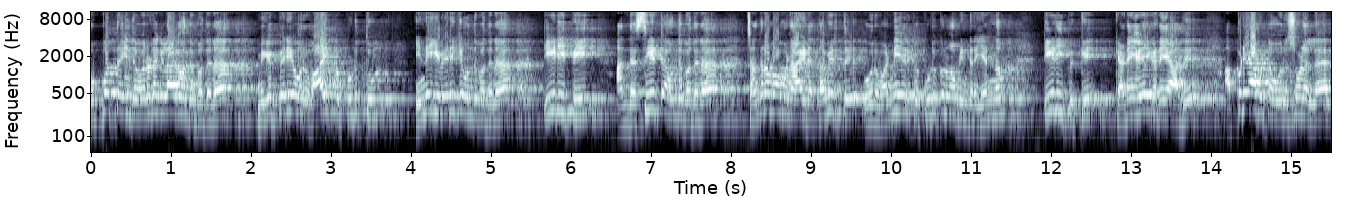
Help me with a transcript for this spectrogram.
முப்பத்தைந்து வருடங்களாக வந்து பார்த்தீங்கன்னா மிகப்பெரிய ஒரு வாய்ப்பை கொடுத்தும் இன்னைக்கு வரைக்கும் வந்து பார்த்தீங்கன்னா டிடிபி அந்த சீட்டை வந்து பார்த்தீங்கன்னா சந்திரபாபு நாயுடை தவிர்த்து ஒரு வன்னியருக்கு கொடுக்கணும் அப்படின்ற எண்ணம் டிடிபிக்கு கிடையவே கிடையாது. அப்படியாப்பட்ட ஒரு சூழலில்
